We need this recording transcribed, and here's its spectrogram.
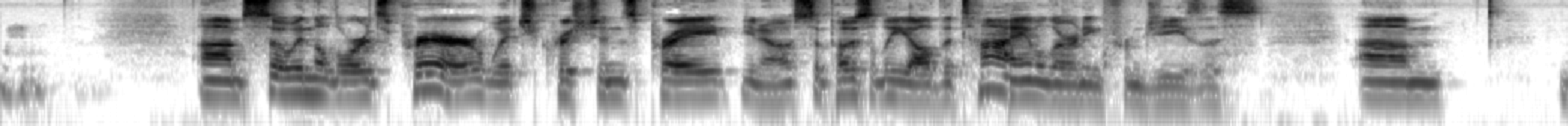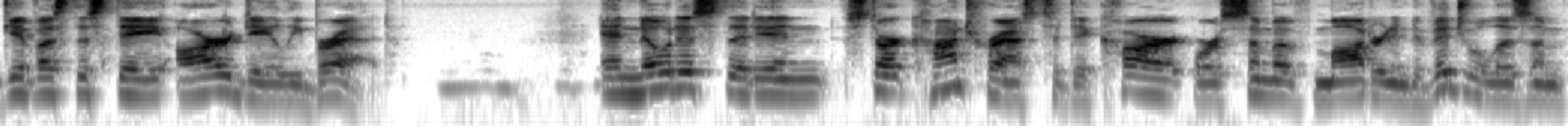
Mm-hmm. Um, so in the Lord's Prayer, which Christians pray, you know, supposedly all the time, learning from Jesus, um, give us this day our daily bread. And notice that in stark contrast to Descartes or some of modern individualism,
